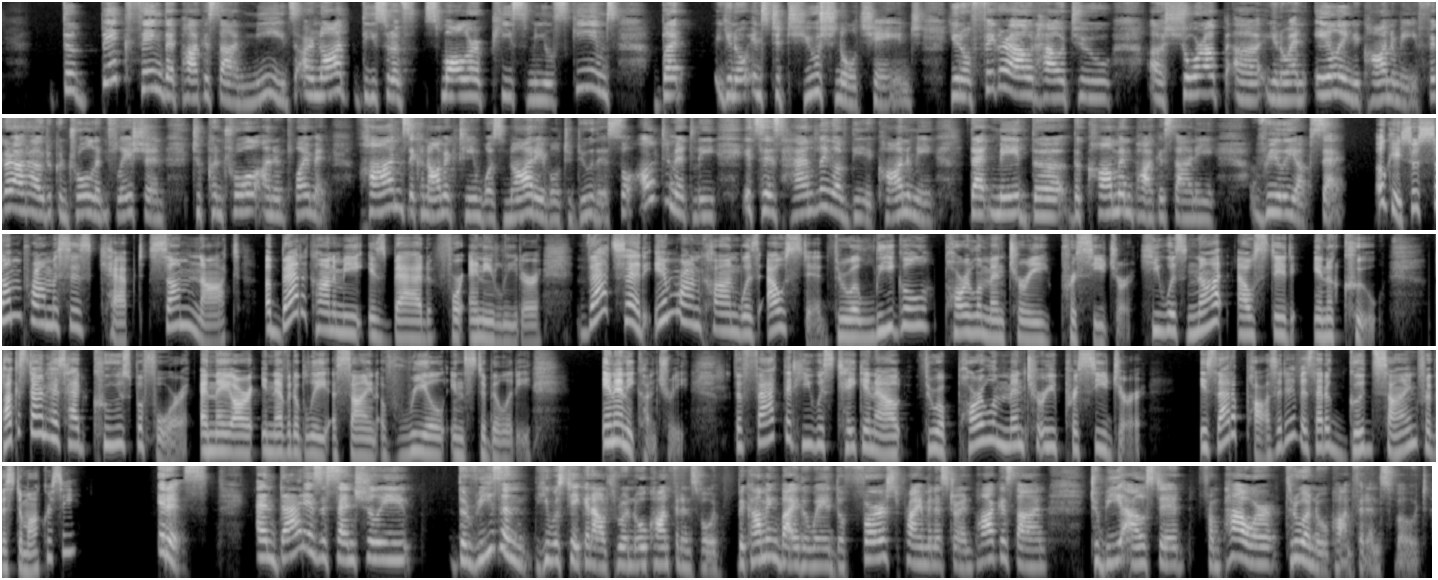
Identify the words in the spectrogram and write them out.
the big thing that Pakistan needs are not these sort of smaller piecemeal schemes, but you know, institutional change, you know, figure out how to uh, shore up, uh, you know, an ailing economy, figure out how to control inflation, to control unemployment. Khan's economic team was not able to do this. So ultimately, it's his handling of the economy that made the, the common Pakistani really upset. Okay, so some promises kept, some not. A bad economy is bad for any leader. That said, Imran Khan was ousted through a legal parliamentary procedure. He was not ousted in a coup. Pakistan has had coups before, and they are inevitably a sign of real instability in any country. The fact that he was taken out through a parliamentary procedure, is that a positive? Is that a good sign for this democracy? It is. And that is essentially the reason he was taken out through a no confidence vote, becoming, by the way, the first prime minister in Pakistan to be ousted from power through a no confidence vote.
